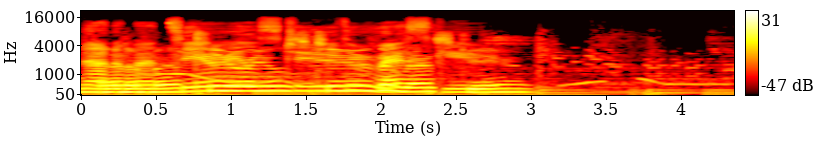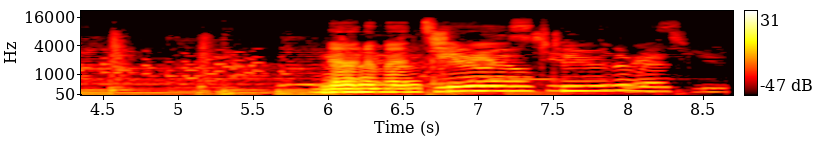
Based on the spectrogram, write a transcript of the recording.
Nanomaterials to the rescue. Nanomaterials to the rescue.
